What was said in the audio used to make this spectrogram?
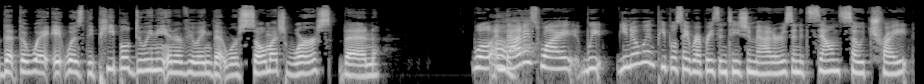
that the way it was the people doing the interviewing that were so much worse than. Well, and that is why we, you know, when people say representation matters and it sounds so trite,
